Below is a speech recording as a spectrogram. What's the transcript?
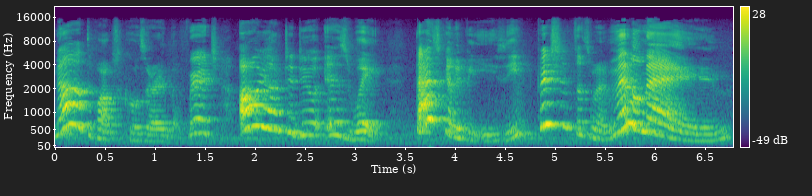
Now are in the fridge, all we have to do is wait. That's going to be easy. Patience is my middle name.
